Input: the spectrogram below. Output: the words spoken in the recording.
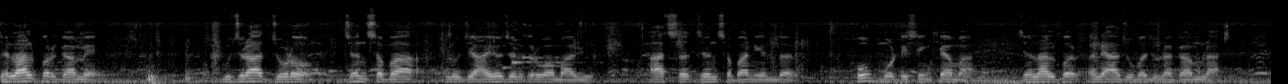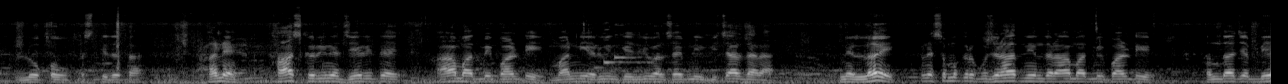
જલાલપર ગામે ગુજરાત જોડો જનસભાનું જે આયોજન કરવામાં આવ્યું આ જનસભાની અંદર ખૂબ મોટી સંખ્યામાં જલાલપર અને આજુબાજુના ગામના લોકો ઉપસ્થિત હતા. અને ખાસ કરીને જે રીતે આમ આદમી પાર્ટી માનનીય અરવિંદ કેજરીવાલ સાહેબની વિચારધારાને લઈ અને સમગ્ર ગુજરાતની અંદર આમ આદમી પાર્ટી અંદાજે બે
